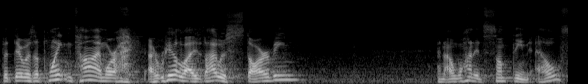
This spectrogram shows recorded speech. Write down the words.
But there was a point in time where I, I realized I was starving and I wanted something else.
